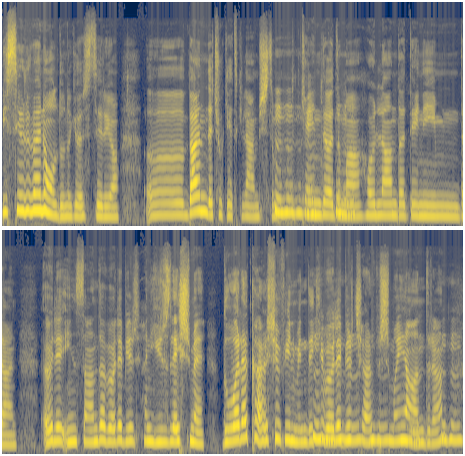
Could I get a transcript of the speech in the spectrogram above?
bir serüven olduğunu gösteriyor. Ee, ben de çok etkilenmiştim kendi adıma Hollanda deneyiminden. Öyle insanda böyle bir hani yüzleşme, duvara karşı filmindeki böyle bir çarpışmayı andıran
